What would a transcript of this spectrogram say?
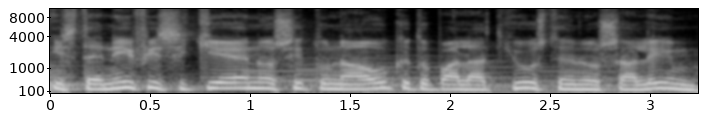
Η στενή φυσική ένωση του ναού και του παλατιού στην Ιερουσαλήμ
